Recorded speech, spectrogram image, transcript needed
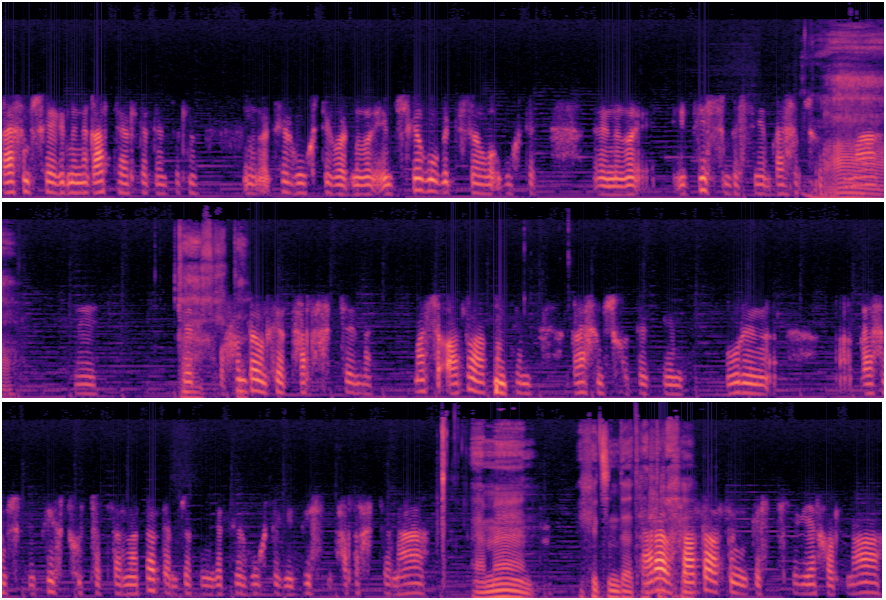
гайхамшигыг миний гар цайралтай дамжуулан тэр хүүхдийг нөгөө эмчилгээгүй гэдсэн хүүхдэд нөгөө эдгээсэн байсан юм гайхамшиг байна. Тэгээд бурхандаа үнэхээр талархаж байна. Маш олон олон тийм гайхамшигуудыг тийм өөрийн гайхамшиг эдгэх хүч чадлаар надад дамжаад ингээд тэр хүүхдийг эдгээсэн талархаж байна. Амен. Их эзэндээ талархах. Дараа олон гэрчлэг ярих болно.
